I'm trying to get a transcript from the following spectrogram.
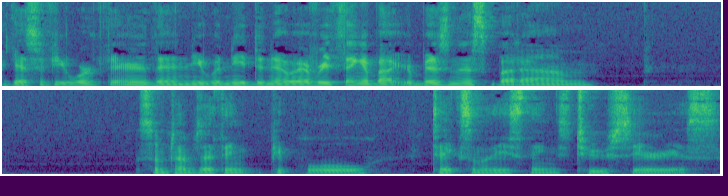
I guess if you work there then you would need to know everything about your business but um sometimes i think people take some of these things too serious.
